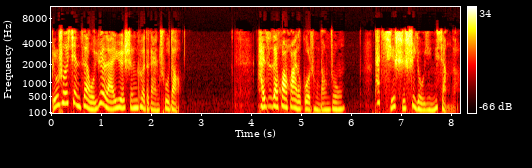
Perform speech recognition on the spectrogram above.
比如说，现在我越来越深刻的感触到，孩子在画画的过程当中，他其实是有影响的。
